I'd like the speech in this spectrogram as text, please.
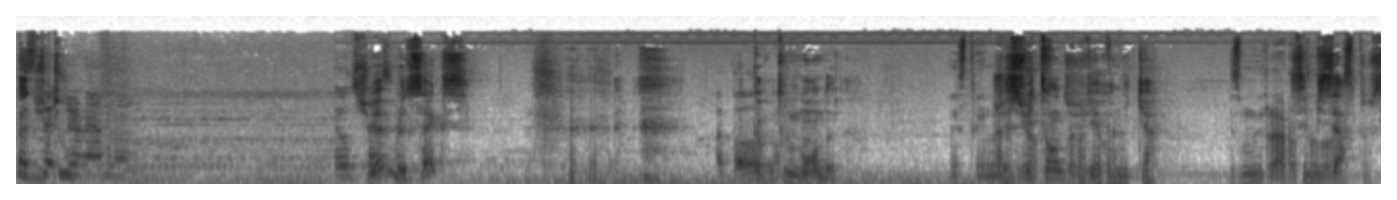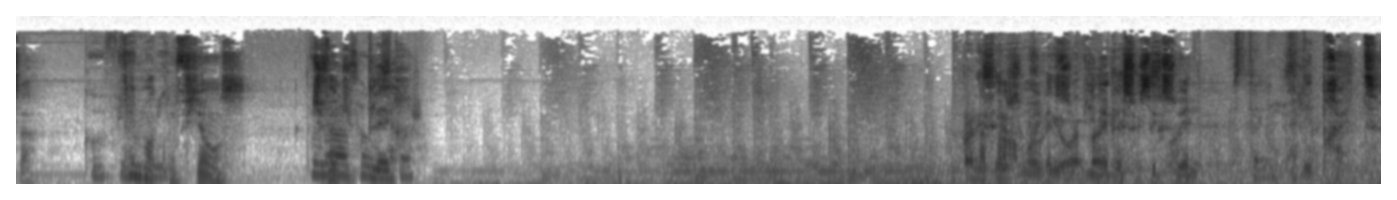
Pas du tout. Tu aimes le sexe Comme tout le monde. Je suis tendu, Véronica. C'est bizarre tout ça. Fais-moi confiance. Tu vas lui plaire. Apparemment, il a subi une agression sexuelle. Elle est prête.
